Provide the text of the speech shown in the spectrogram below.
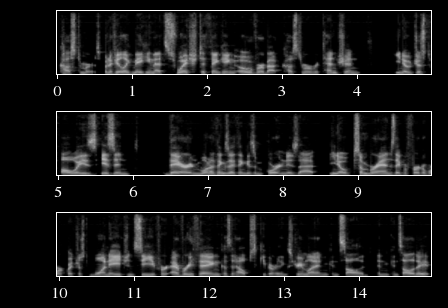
customers. But I feel like making that switch to thinking over about customer retention, you know, just always isn't there. And one of the things I think is important is that, you know, some brands they prefer to work with just one agency for everything because it helps keep everything streamlined and consolidate and consolidate.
